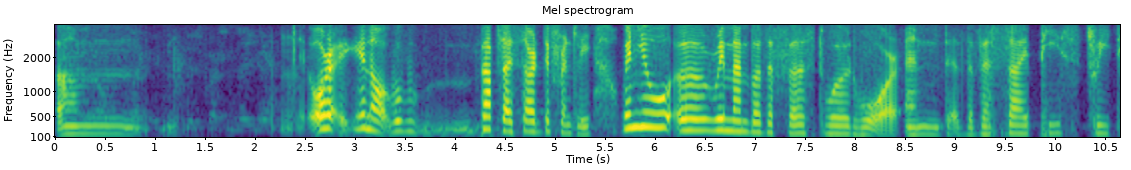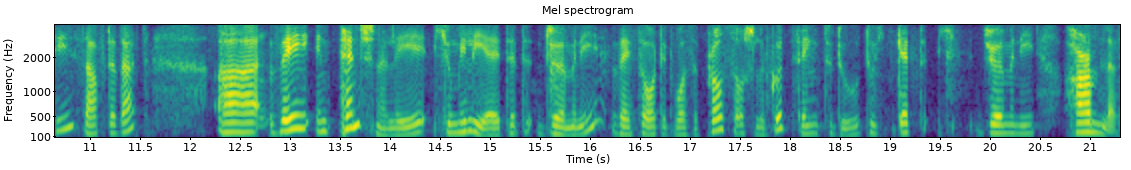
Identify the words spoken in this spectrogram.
um, or you know, perhaps I start differently. When you uh, remember the First World War and the Versailles peace treaties after that. Uh, they intentionally humiliated Germany. They thought it was a pro social, a good thing to do to get Germany harmless,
